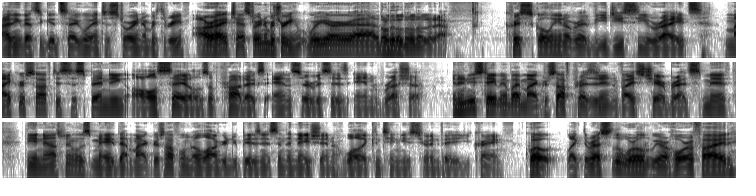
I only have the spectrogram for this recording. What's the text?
I think that's a good segue into story number three. All right, chat. Story number three. We are. Uh, blah, blah, blah. Chris Scullion over at VGC writes Microsoft is suspending all sales of products and services in Russia. In a new statement by Microsoft President and Vice Chair Brad Smith, the announcement was made that Microsoft will no longer do business in the nation while it continues to invade Ukraine. Quote, like the rest of the world, we are horrified,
